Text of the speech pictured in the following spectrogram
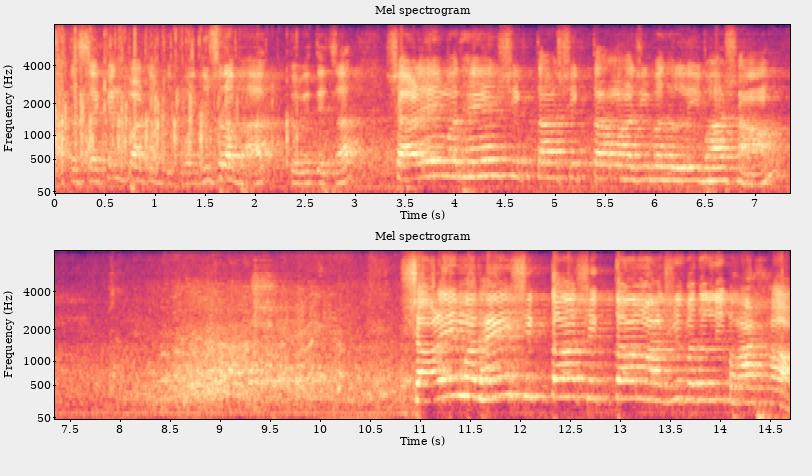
आता सेकंड पार्ट ऑफ द दुसरा भाग कवितेचा. शाळेमध्ये शिकता शिकता माझी बदलली भाषा. शाळेमध्ये शिकता शिकता माझी बदलली भाषा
